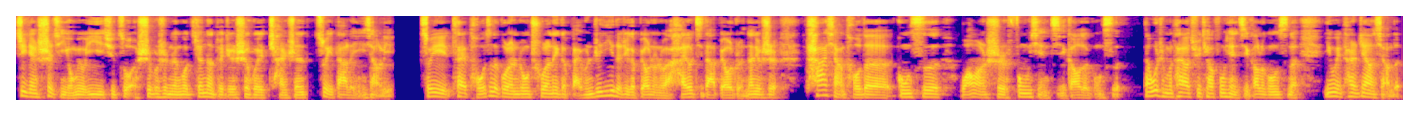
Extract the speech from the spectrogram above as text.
这件事情有没有意义去做，是不是能够真的对这个社会产生最大的影响力。所以在投资的过程中，除了那个百分之一的这个标准之外，还有几大标准，那就是他想投的公司往往是风险极高的公司。那为什么他要去挑风险极高的公司呢？因为他是这样想的：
